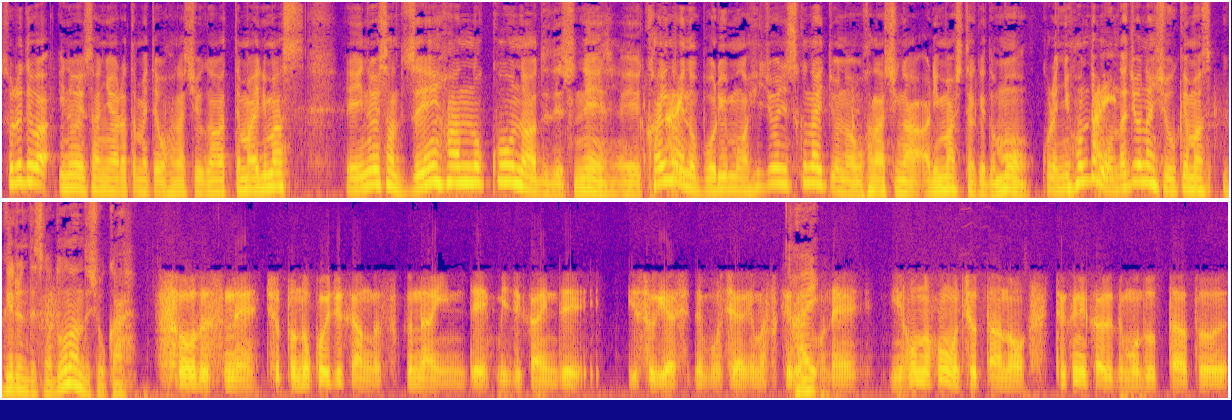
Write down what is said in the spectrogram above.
それでは井上さんに改めてお話を伺ってまいります。えー、井上さん、前半のコーナーでですね、えー、海外のボリュームが非常に少ないというようなお話がありましたけども、これ日本でも同じような印象を受けます、受けるんですが、どうなんでしょうか？そうですね。ちょっと残り時間が少ないんで、短いんで、急ぎ足で申し上げますけれどもね、はい、日本の方もちょっとあの、テクニカルで戻った後、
